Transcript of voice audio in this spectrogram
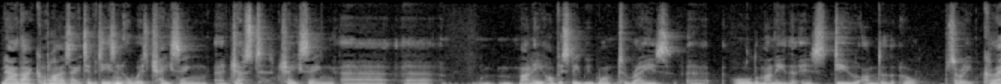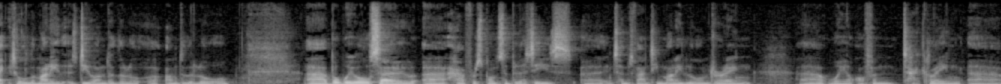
Now, that compliance activity isn't always chasing uh, just chasing uh, uh money. Obviously, we want to raise uh, all the money that is due under the or, sorry, collect all the money that is due under the law, uh, under the law. Uh, but we also have responsibilities in terms of anti-money laundering. we are often tackling, uh,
